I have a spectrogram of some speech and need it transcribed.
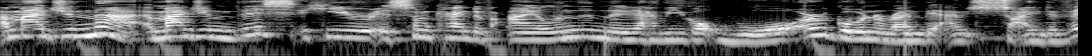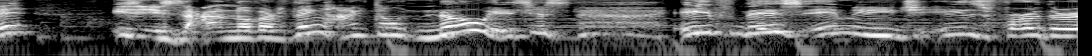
Imagine that. Imagine this here is some kind of island and then have you got water going around the outside of it? Is, is that another thing? I don't know. It's just, if this image is further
